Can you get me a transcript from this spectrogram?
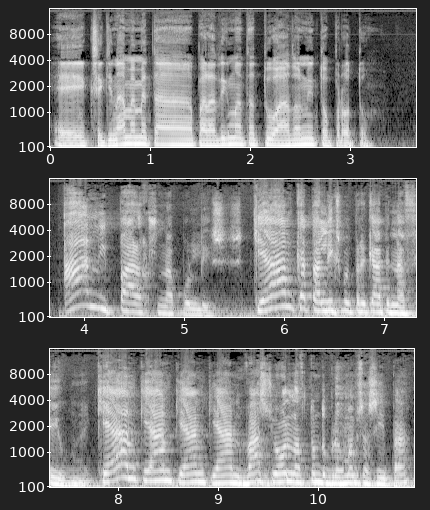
Ε, ξεκινάμε με τα παραδείγματα του Άδωνη το πρώτο. Αν υπάρξουν απολύσεις και αν καταλήξουμε ότι πρέπει κάποιοι να φύγουν και αν και αν και αν και αν βάσει όλων αυτών των προηγούμενων που σας είπα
